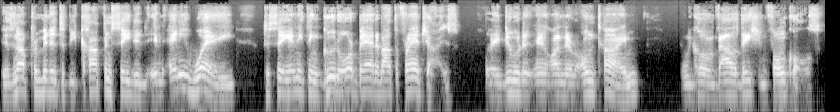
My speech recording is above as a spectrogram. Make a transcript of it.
is not permitted to be compensated in any way to say anything good or bad about the franchise. They do it on their own time. We call them validation phone calls.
